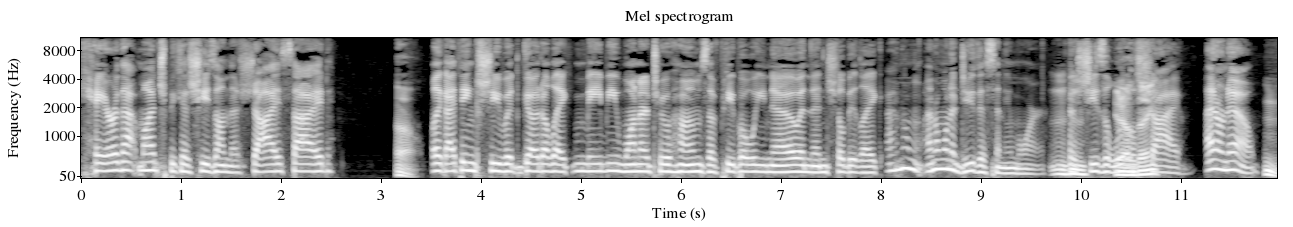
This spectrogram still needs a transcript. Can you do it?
care that much because she's on the shy side. Oh. Like I think she would go to like maybe one or two homes of people we know, and then she'll be like, I don't, I don't want to do this anymore because Mhm. she's a Mm-hmm. Little shy. I don't know. Hmm.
